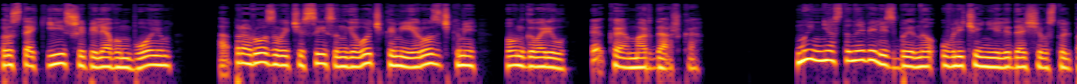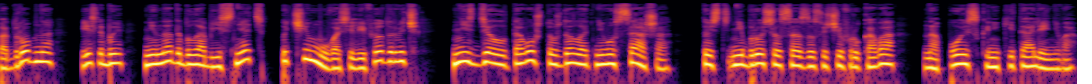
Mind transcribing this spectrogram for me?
простаки с шепелявым боем, а про розовые часы с ангелочками и розочками он говорил «экая мордашка». Мы не остановились бы на увлечении Ледащева столь подробно, если бы не надо было объяснять, почему Василий Федорович не сделал того, что ждал от него Саша, то есть не бросился, засучив рукава, на поиск Никиты Оленева.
